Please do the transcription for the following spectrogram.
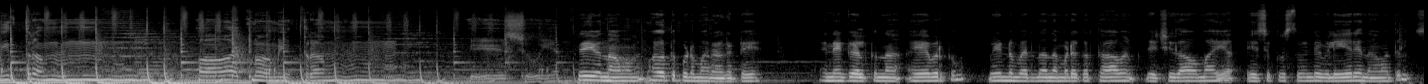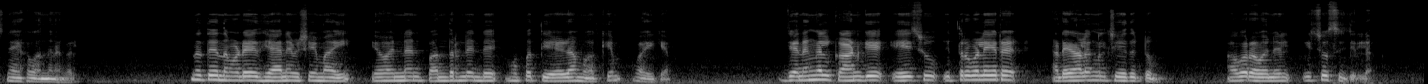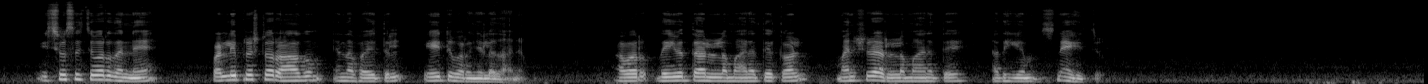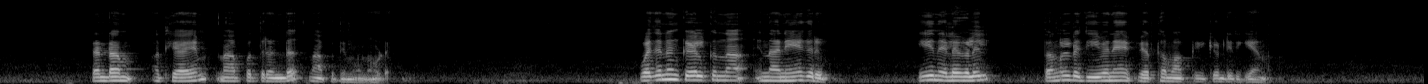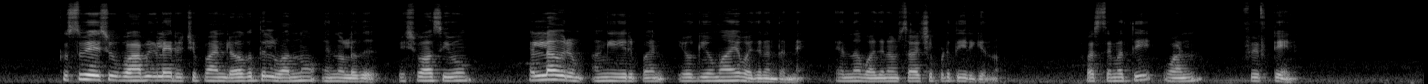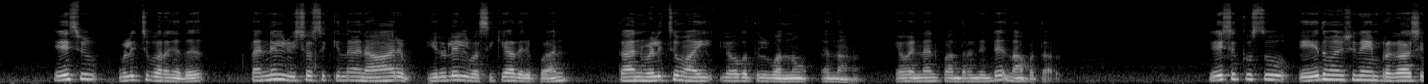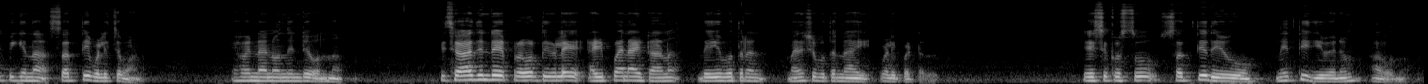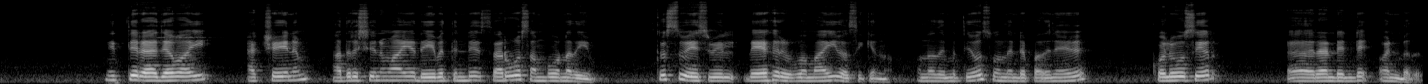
ആത്മമിത്രം ആത്മമിത്രം. ദൈവനാമം മഹത്വപ്പെടുമാറാകട്ടെ. എന്നെ കേൾക്കുന്ന ഏവർക്കും വീണ്ടും വരുന്ന നമ്മുടെ കർത്താവും രക്ഷിതാവുമായ യേശുക്രിസ്തുവിന്റെ വിലയേറിയ നാമത്തിൽ സ്നേഹവന്ദനങ്ങൾ. ഇന്നത്തെ നമ്മുടെ ധ്യാന വിഷയമായി യോന്നൻ പന്ത്രണ്ടിന്റെ മുപ്പത്തിയേഴാം വാക്യം വായിക്കാം. ജനങ്ങൾ കാണുക യേശു ഇത്ര വളരെയേറെ അടയാളങ്ങൾ ചെയ്തിട്ടും അവർ അവനിൽ വിശ്വസിച്ചില്ല. വിശ്വസിച്ചവർ തന്നെ പള്ളിഭ്രഷ്ടറാകും എന്ന ഭയത്തിൽ ഏറ്റുപറഞ്ഞില്ല താനും. അവർ ദൈവത്താലുള്ള മാനത്തേക്കാൾ മനുഷ്യരാലുള്ള മാനത്തെ അധികം സ്നേഹിച്ചു. രണ്ടാം അധ്യായം നാൽപ്പത്തിരണ്ട് നാൽപ്പത്തി മൂന്നോടെ വചനം കേൾക്കുന്ന ഇന്ന് അനേകരും ഈ നിലകളിൽ തങ്ങളുടെ ജീവനെ വ്യർത്ഥമാക്കിക്കൊണ്ടിരിക്കുകയാണ്. ക്രിസ്തുയേശു പാപികളെ രക്ഷിപ്പാൻ ലോകത്തിൽ വന്നു എന്നുള്ളത് വിശ്വാസ്യവും എല്ലാവരും അംഗീകരിപ്പാൻ യോഗ്യവുമായ വചനം തന്നെ എന്ന് വചനം സാക്ഷ്യപ്പെടുത്തിയിരിക്കുന്നു. ഫസ്റ്റമത്തി വൺ ഫിഫ്റ്റീൻ യേശു വിളിച്ചു പറഞ്ഞത് തന്നിൽ വിശ്വസിക്കുന്നവൻ ആരും ഇരുളിൽ വസിക്കാതിരിപ്പാൻ താൻ വെളിച്ചമായി ലോകത്തിൽ വന്നു എന്നാണ്. യോഹന്നാൻ പന്ത്രണ്ടിന്റെ നാൽപ്പത്താറ്. യേശുക്രിസ്തു ഏതു മനുഷ്യനെയും പ്രകാശിപ്പിക്കുന്ന സത്യ വെളിച്ചമാണ് യോഹന്നാൻ ഒന്നിന്റെ ഒന്ന്. പിശാചിന്റെ പ്രവൃത്തികളെ അഴിപ്പാനായിട്ടാണ് ദൈവപുത്രൻ മനുഷ്യപുത്രനായി വെളിപ്പെട്ടത്. യേശുക്രിസ്തു സത്യദൈവവും നിത്യജീവനും ആകുന്നു നിത്യരാജാവായി അക്ഷയനും അദൃശ്യനുമായ ദൈവത്തിന്റെ സർവസമ്പൂർണതയും ക്രിസ്തു യേശുവിൽ ദേഹരൂപമായി വസിക്കുന്നു. ഒന്ന് തിമത്തിയോസ് ഒന്നിന്റെ പതിനേഴ് കൊലോസിയർ രണ്ടിന്റെ ഒൻപത്.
